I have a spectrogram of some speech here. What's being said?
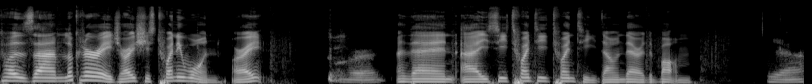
Cause um look at her age, right? She's 21, alright? Alright. And then uh you see 2020 down there at the bottom. Yeah.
